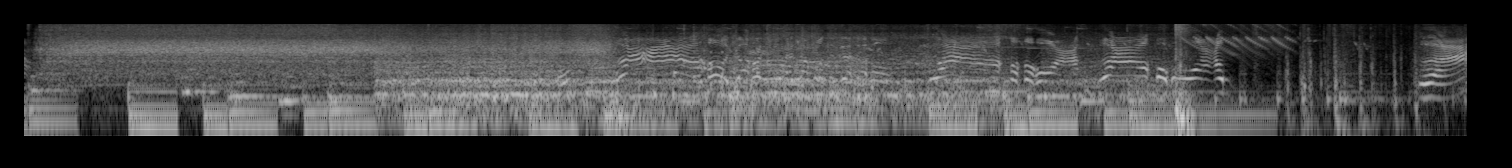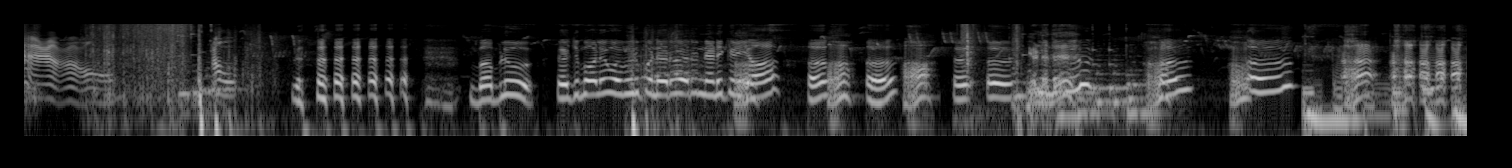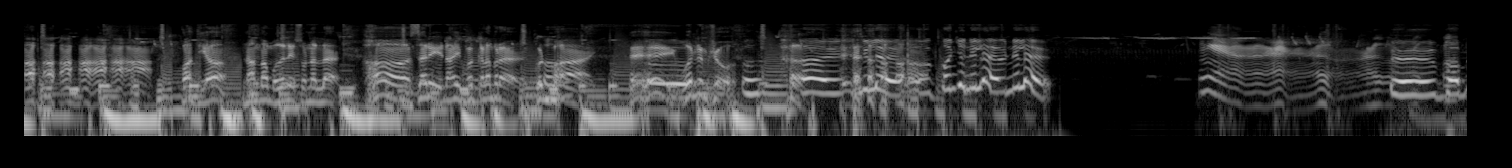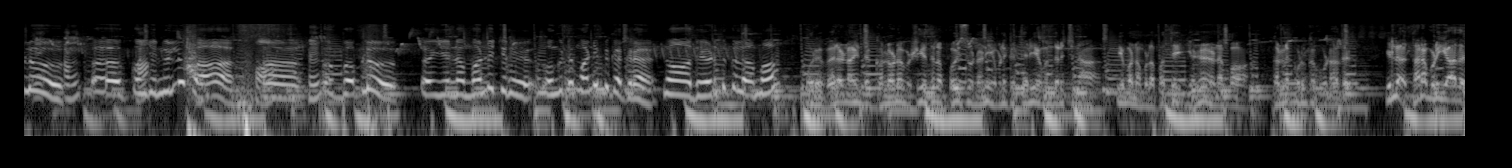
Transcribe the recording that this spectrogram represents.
பப்ளு நிஜமாலே உன் விருப்பம் நிறைவேறும் நினைக்கிறியா. என்னது? பாத்தியா? நான் தான் முதல்ல சொன்னல சரி நான் இப்ப கிளம்புறேன். குட் பை ஒரு நிமிஷம். நில்லு கொஞ்சம் நில்லு நில்லு. பப்ளு கொஞ்சம் நில்லுப்பா. பப்ளு என்ன மன்னிச்சிரு. உங்ககிட்ட மன்னிப்பு கேக்குறேன் நான் அதை எடுத்துக்கலாமா? ஒருவேளை நான் இந்த கல்லோட விஷயத்துல போய் சொன்னேன்னு இவனுக்கு தெரிய வந்துருச்சுன்னா இவன் நம்மள பத்தி என்ன நினைப்பான்? கல்ல கொடுக்க கூடாது. இல்ல தர முடியாது.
